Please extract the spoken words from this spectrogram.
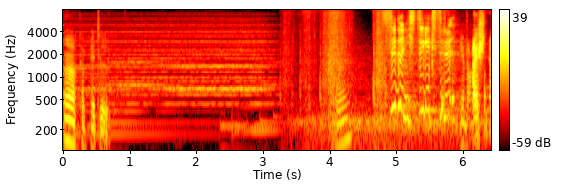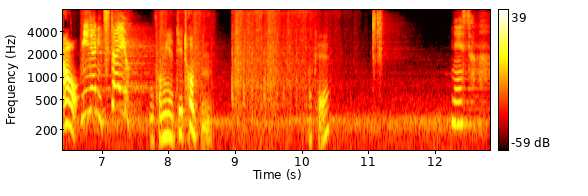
Ah, Kapitel. Wir brechen auf. Informiert die Truppen. Okay. 姉様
